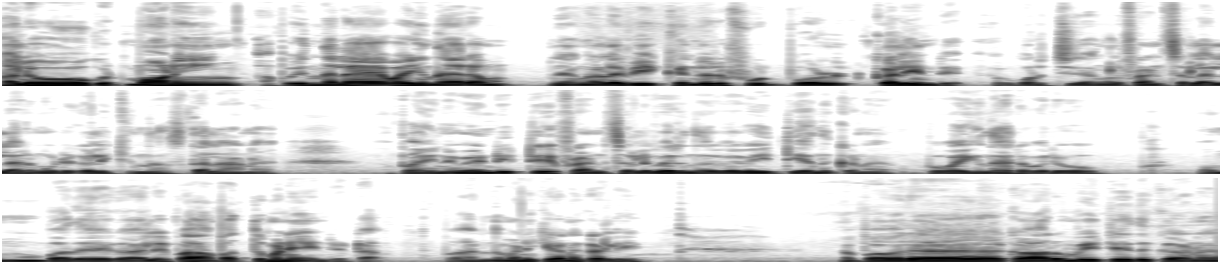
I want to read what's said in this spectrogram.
ഹലോ ഗുഡ് മോർണിംഗ് അപ്പോൾ ഇന്നലെ വൈകുന്നേരം ഞങ്ങൾ വീക്കെൻഡ് ഒരു ഫുട്ബോൾ കളിയുണ്ട്. അപ്പോൾ കുറച്ച് ഞങ്ങൾ ഫ്രണ്ട്സുകളെല്ലാവരും കൂടി കളിക്കുന്ന സ്ഥലമാണ്. അപ്പോൾ അതിന് വേണ്ടിയിട്ട് ഫ്രണ്ട്സുകൾ വരുന്നത് വെയിറ്റ് ചെയ്യാൻ നിൽക്കണം ഇപ്പോൾ വൈകുന്നേരം ഒരു ഒമ്പതേകാൽ ആ പത്ത് മണി ആയിട്ട് കേട്ടോ പതിനൊന്ന് മണിക്കാണ് കളി. അപ്പോൾ അവരെ കാറും വെയിറ്റ് ചെയ്ത് നിൽക്കുകയാണ്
